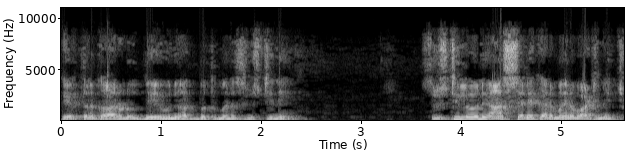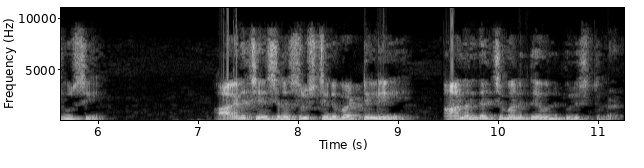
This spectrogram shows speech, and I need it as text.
కీర్తనకారుడు దేవుని అద్భుతమైన సృష్టిని సృష్టిలోని ఆశ్చర్యకరమైన వాటిని చూసి ఆయన చేసిన సృష్టిని బట్టి ఆనందించమని దేవుని పిలుస్తున్నాడు.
